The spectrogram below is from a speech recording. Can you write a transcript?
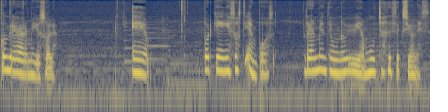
congregarme yo sola. Eh, porque en esos tiempos realmente uno vivía muchas decepciones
